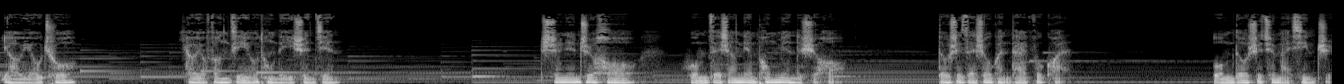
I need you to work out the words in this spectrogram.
要有邮戳，要有放进邮筒的一瞬间。十年之后，我们在商店碰面的时候，都是在收款台付款。我们都是去买信纸。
